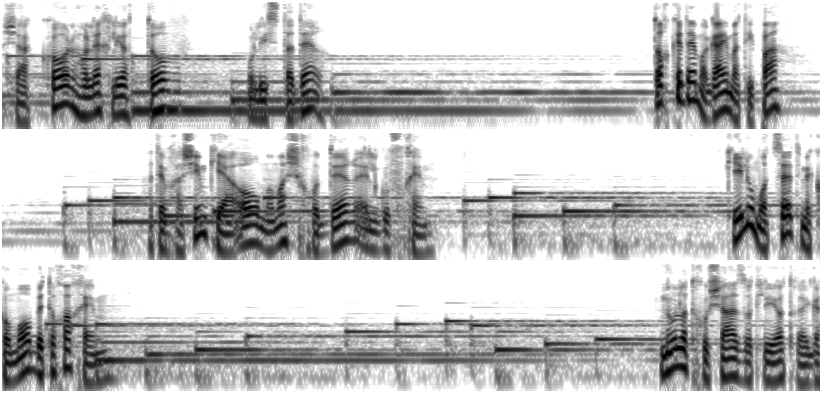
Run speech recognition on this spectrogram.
שהכל הולך להיות טוב ולהסתדר. תוך כדי מגע עם הטיפה, אתם חשים כי האור ממש חודר אל גופכם. כאילו מוצא את מקומו בתוככם. תנו לתחושה הזאת להיות רגע.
